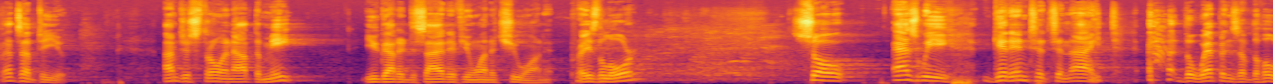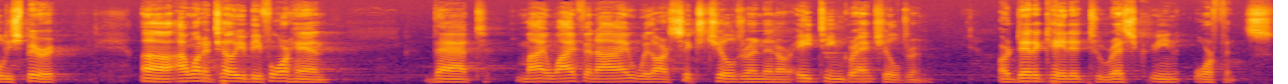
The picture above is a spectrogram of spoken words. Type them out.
That's up to you. I'm just throwing out the meat. You got to decide if you want to chew on it. Praise the Lord. So, as we get into tonight, the weapons of the Holy Spirit, uh, I want to tell you beforehand that my wife and I, with our six children and our 18 grandchildren, are dedicated to rescuing orphans.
